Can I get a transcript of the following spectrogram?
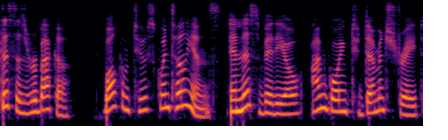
this is Rebecca. Welcome to Squintillions. In this video, I'm going to demonstrate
